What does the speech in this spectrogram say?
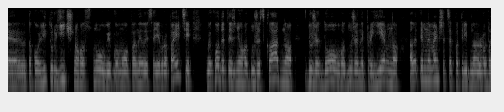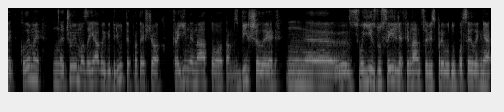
е, такого літургічного сну, в якому опинилися європейці, виходити з нього дуже складно, дуже довго, дуже неприємно, але тим не менше це потрібно робити. Коли ми чуємо заяви від Рюти про те, що країни НАТО там збільшили м, е, свої зусилля фінансові з приводу приводу посилення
